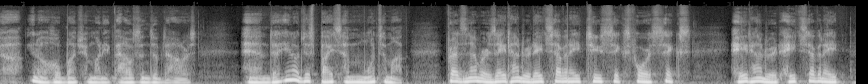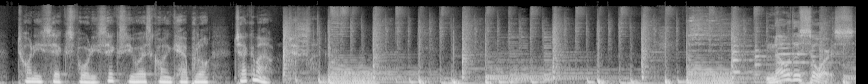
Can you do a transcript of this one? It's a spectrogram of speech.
uh, you know, a whole bunch of money, thousands of dollars. And, uh, you know, just buy some once a month. Fred's number is 800 878 2646. 800 878 2646, U.S. Coin Capital. Check them out. Know the source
